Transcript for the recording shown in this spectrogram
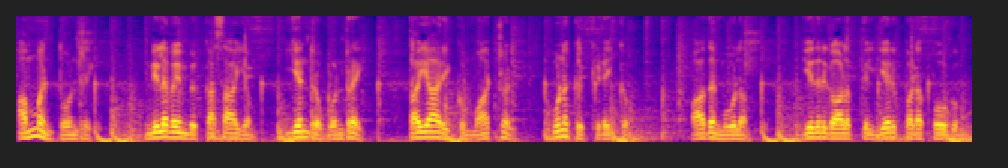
அம்மன் தோன்றி நிலவேம்பு கசாயம் என்ற ஒன்றை தயாரிக்கும் ஆற்றல் உனக்கு கிடைக்கும். அதன் மூலம் எதிர்காலத்தில் ஏற்பட போகும்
